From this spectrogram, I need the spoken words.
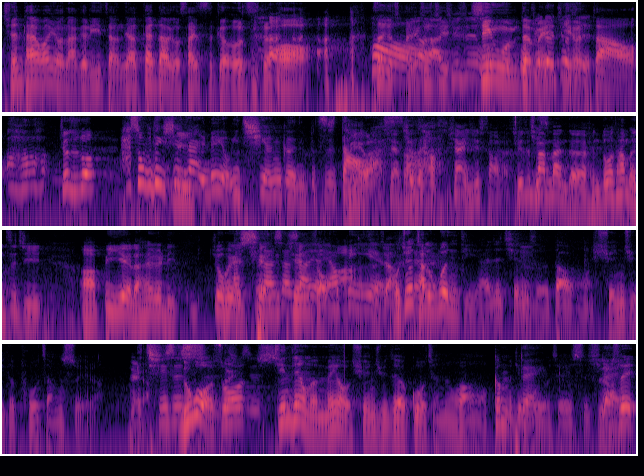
全台湾有哪个里长要干到有三十个儿子的哦。这个传出去，新闻的媒体很大哦。就是说，他说不定现在里面有一千个，你不知道。没有啊，现在现在已经少了。其实慢慢的，很多他们自己。啊，毕业了，他就离就会迁迁走嘛。我觉得这个问题还是牵扯到哈选举的泼脏水了。对，其实如果说今天我们没有选举这个过程的话，哦，根本就不会有这些事情。所以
